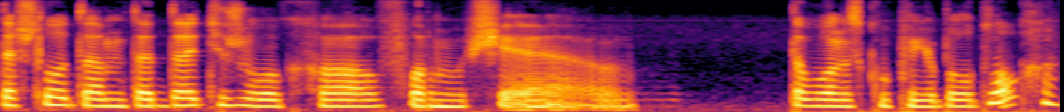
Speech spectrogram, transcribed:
Дошло там до, до тяжелых а, форм вообще того, насколько мне было плохо.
